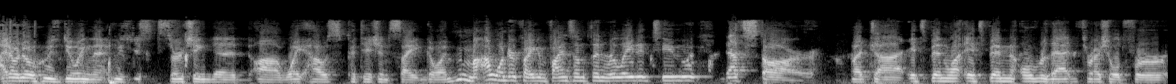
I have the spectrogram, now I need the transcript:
I don't know who's doing that. Who's just searching the uh, White House petition site, going, "Hmm, I wonder if I can find something related to Death Star." But uh, it's been it's been over that threshold for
